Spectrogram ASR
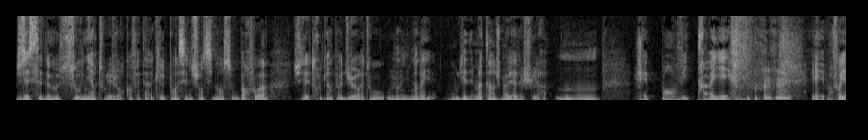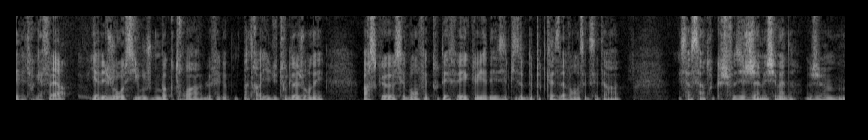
J'essaie de me souvenir tous les jours qu'en fait à quel point c'est une chance immense. Ou parfois j'ai des trucs un peu durs et tout. Où je me dis non mais où il y a des matins je me lève et je suis là. Hmm, j'ai pas envie de travailler. et parfois il y a des trucs à faire. Il y a des jours aussi où je m'octroie le fait de ne pas travailler du tout de la journée parce que c'est bon en fait tout est fait, qu'il y a des épisodes de podcast d'avance, etc. Et ça c'est un truc que je faisais jamais chez Mad. Je me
